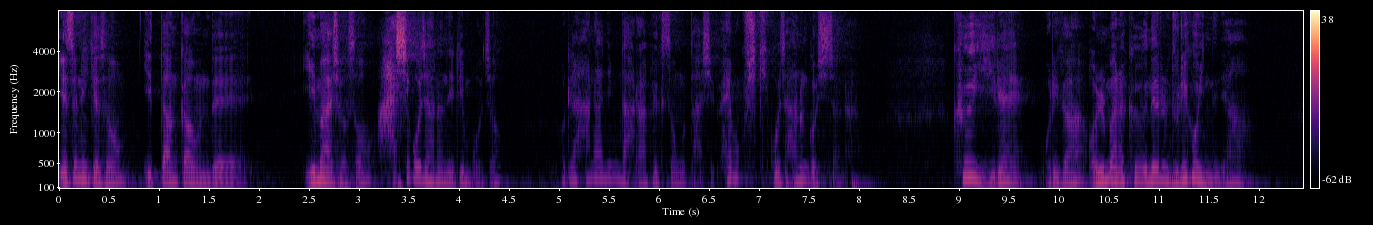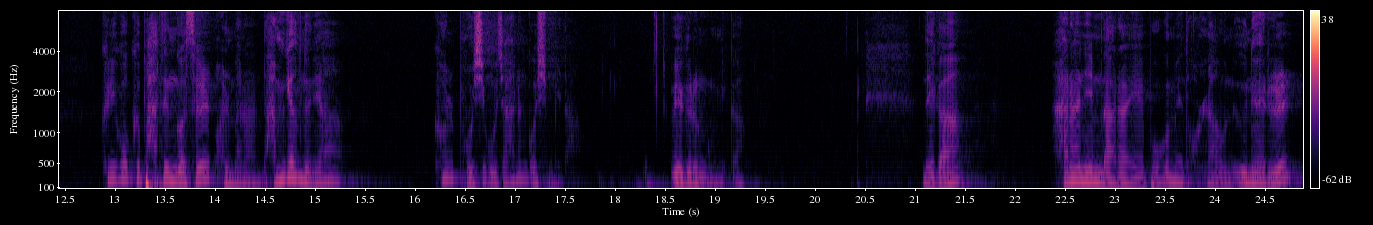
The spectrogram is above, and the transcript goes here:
예수님께서 이 땅 가운데 임하셔서 하시고자 하는 일이 뭐죠? 우리 하나님 나라 백성을 다시 회복시키고자 하는 것이잖아요. 그 일에 우리가 얼마나 그 은혜를 누리고 있느냐, 그리고 그 받은 것을 얼마나 남겼느냐, 그걸 보시고자 하는 것입니다. 왜 그런 겁니까? 내가 하나님 나라의 복음에 놀라운 은혜를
